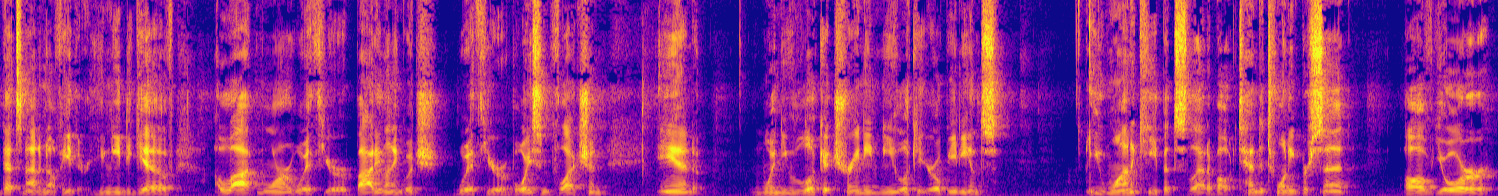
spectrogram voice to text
that's not enough either. You need to give a lot more with your body language, with your voice inflection. And when you look at training and you look at your obedience, you want to keep it so that about 10 to 20% of your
